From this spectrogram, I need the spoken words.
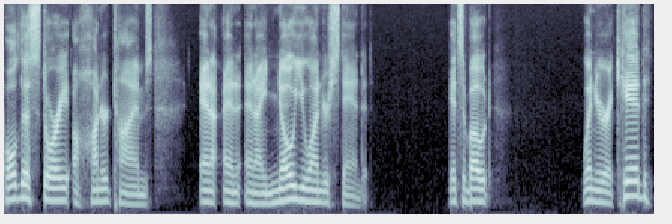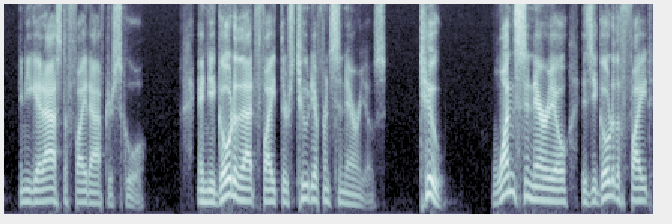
told this story a hundred times, and and and I know you understand it. It's about when you're a kid and you get asked to fight after school, and you go to that fight. There's two different scenarios. Two. One scenario is you go to the fight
